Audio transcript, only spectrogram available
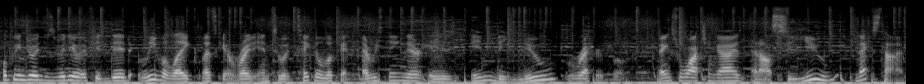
Hope you enjoyed this video. If you did, leave a like. Let's get right into it. Take a look at everything there is in the new record book. Thanks for watching, guys, and I'll see you next time.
